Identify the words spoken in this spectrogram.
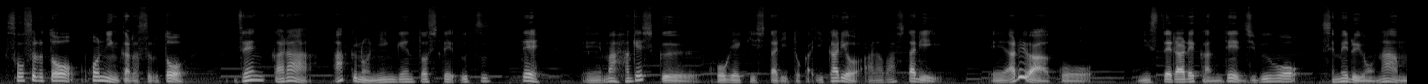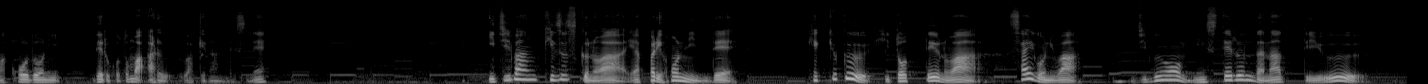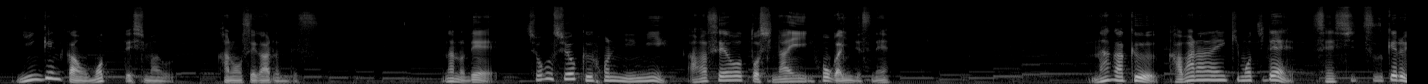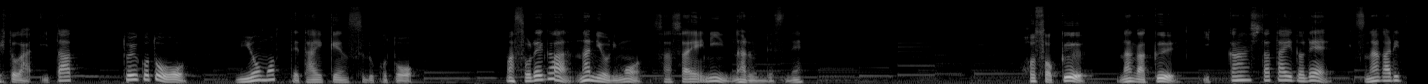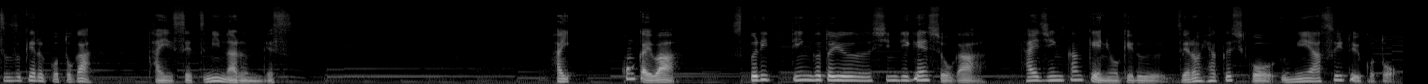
そうすると本人からすると善から悪の人間として移って、えー、まあ激しく攻撃したりとか怒りを表したり、えー、あるいはこう見捨てられ感で自分を責めるような、まあ、行動に出ることもあるわけなんですね。一番傷つくのはやっぱり本人で結局人っていうのは最後には自分を見捨てるんだなっていう人間観を持ってしまう可能性があるんです。なので調子よく本人に合わせようとしない方がいいんですね。長く変わらない気持ちで接し続ける人がいたということを身をもって体験すること、まあ、それが何よりも支えになるんですね。細く長く一貫した態度でつながり続けることが大切になるんです。はい、今回はスプリッティングという心理現象が対人関係における0100思考を生みやすいということ。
